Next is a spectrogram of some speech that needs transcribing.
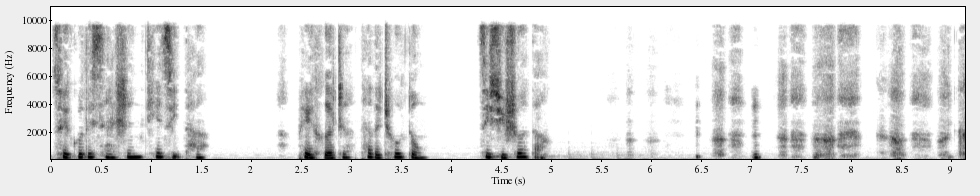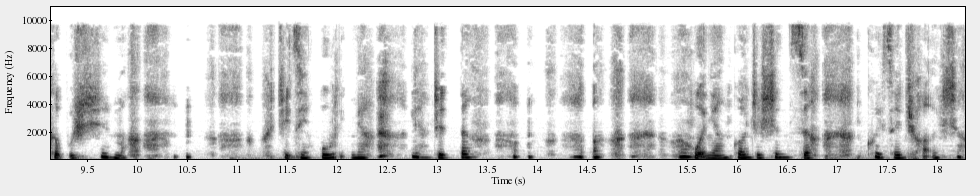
翠姑的下身贴紧他，配合着他的抽动，继续说道：“可可不是吗？”只见屋里面亮着灯，我娘光着身子跪在床上，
